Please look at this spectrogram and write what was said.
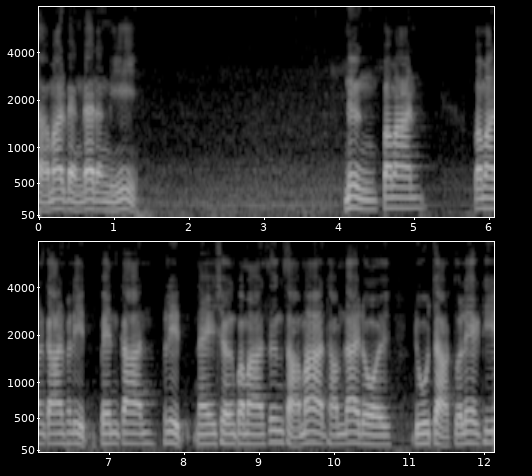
สามารถแบ่งได้ดังนี้ 1. ประมาณประมาณการผลิตเป็นการผลิตในเชิงประมาณซึ่งสามารถทำได้โดยดูจากตัวเลขที่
